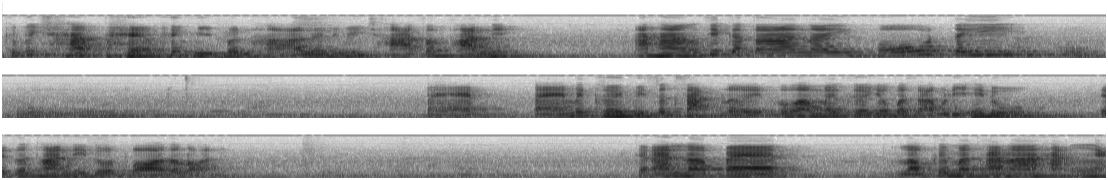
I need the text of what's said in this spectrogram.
คือวิชาแปลไม่มีปัญหาเลยวิชาสัมพันธ์เนี่ยอาหารที่กตาในโหติโอ้โห แปลแปลไม่เคยผิดสักศัพท์เลย เพราะว่าไม่เคยยกภาษาบาลีให้ดูแต่สัมพันธ์นี่โดนปอตลอดฉะนั้นเราแปลเราขึ้นมาถามอาหารไง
